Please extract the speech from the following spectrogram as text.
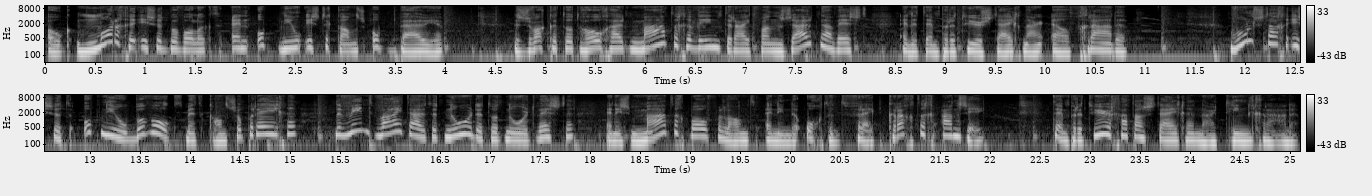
Ook morgen is het bewolkt en opnieuw is de kans op buien. De zwakke tot hooguit matige wind draait van zuid naar west... en de temperatuur stijgt naar 11 graden. Woensdag is het opnieuw bewolkt met kans op regen. De wind waait uit het noorden tot noordwesten en is matig boven land en in de ochtend vrij krachtig aan zee. Temperatuur gaat dan stijgen naar 10 graden.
